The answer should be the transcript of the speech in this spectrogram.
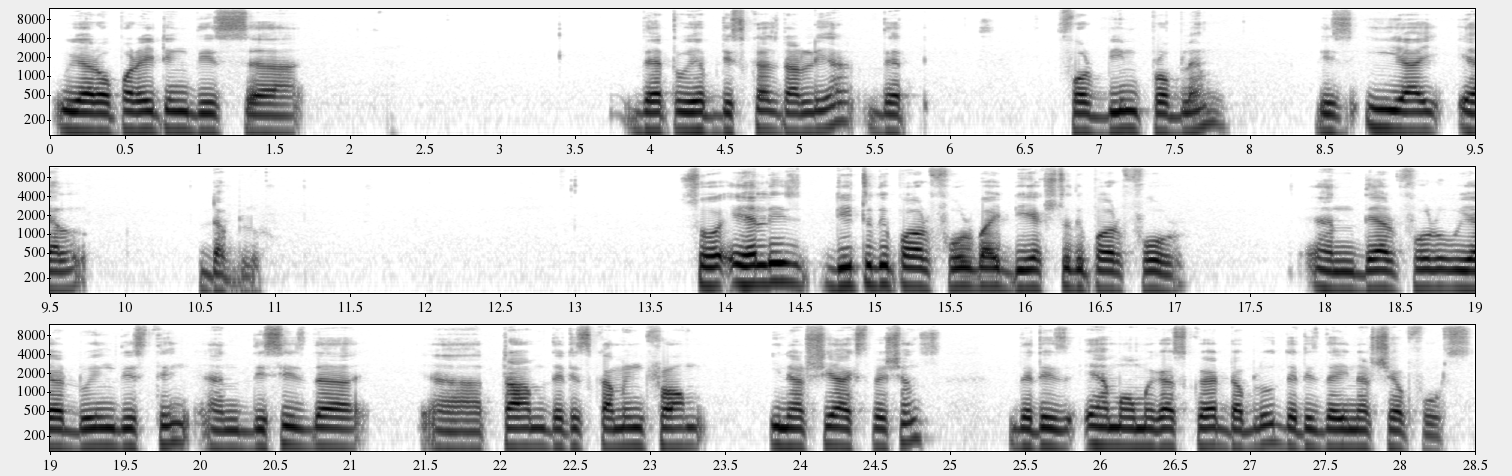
we are operating this uh, that we have discussed earlier that for beam problem this EIL W. So, L is d to the power 4 by dx to the power 4 and therefore, we are doing this thing and this is the uh, term that is coming from inertia expressions that is m omega square w that is the inertia force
